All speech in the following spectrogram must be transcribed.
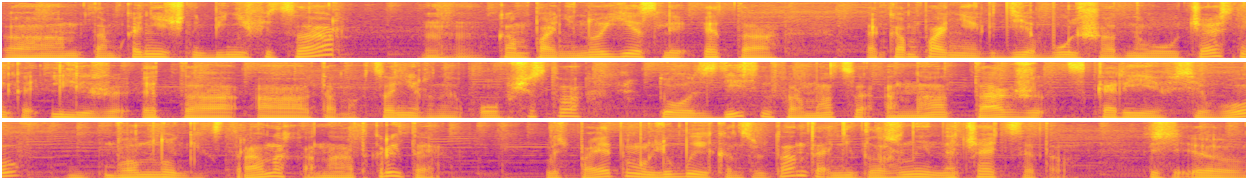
там конечный бенефициар мгм. компании, но если это компания, где больше одного участника, или же это а, там акционерное общество, то здесь информация, она также, скорее всего, во многих странах она открытая. То есть поэтому любые консультанты, они должны начать с этого. То есть, э,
